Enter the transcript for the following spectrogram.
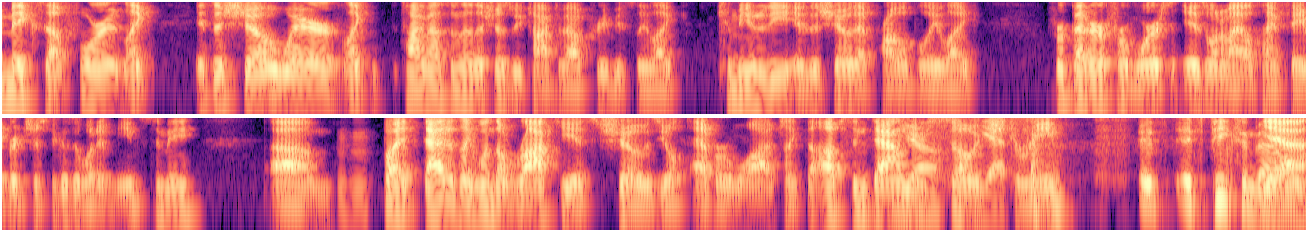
makes up for it. Like it's a show where like talking about some of the other shows we've talked about previously, like Community is a show that probably like for better or for worse is one of my all-time favorites just because of what it means to me. Um, Mhm. But that is like one of the rockiest shows you'll ever watch. Like the ups and downs Yeah. are so Yes. extreme. It's it's peaks and valleys Yeah.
